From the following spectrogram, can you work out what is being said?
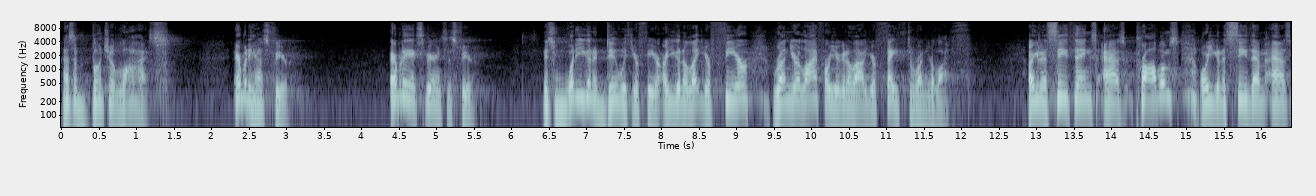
that's a bunch of lies. Everybody has fear. Everybody experiences fear. It's what are you going to do with your fear? Are you going to let your fear run your life or are you going to allow your faith to run your life? Are you going to see things as problems or are you going to see them as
